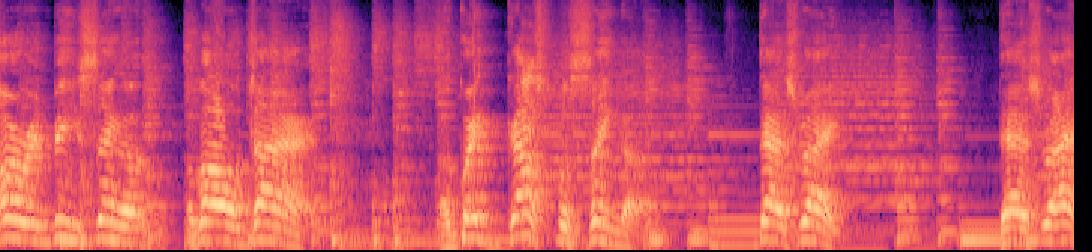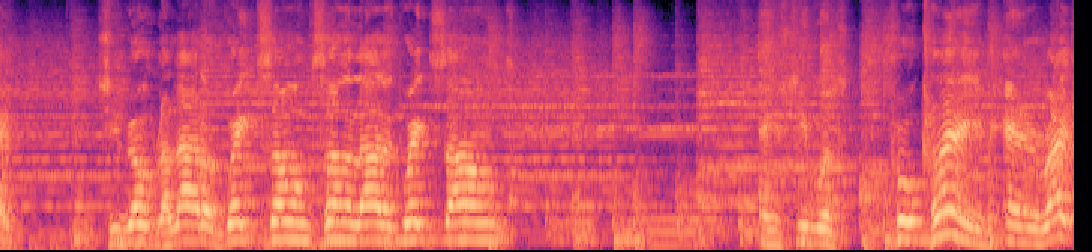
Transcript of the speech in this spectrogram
R&B singer of all time. A great gospel singer. That's right. That's right. She wrote a lot of great songs, sung a lot of great songs, and she was proclaimed and right,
